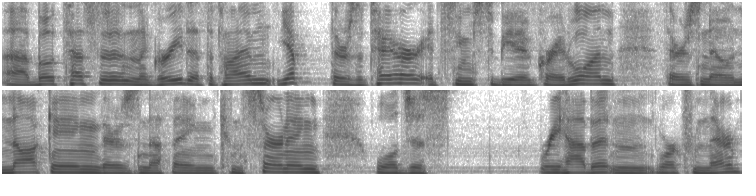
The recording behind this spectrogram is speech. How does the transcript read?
Uh, both tested it and agreed at the time. Yep, there's a tear. It seems to be a grade one. There's no knocking. There's nothing concerning. We'll just rehab it and work from there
